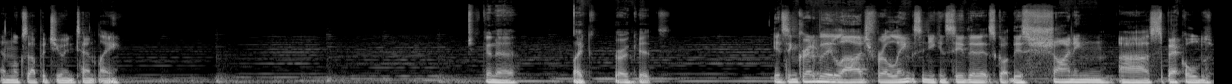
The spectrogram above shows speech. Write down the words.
and looks up at you intently. Gonna like stroke it. It's incredibly large for a lynx, and you can see that it's got this shining, uh, speckled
